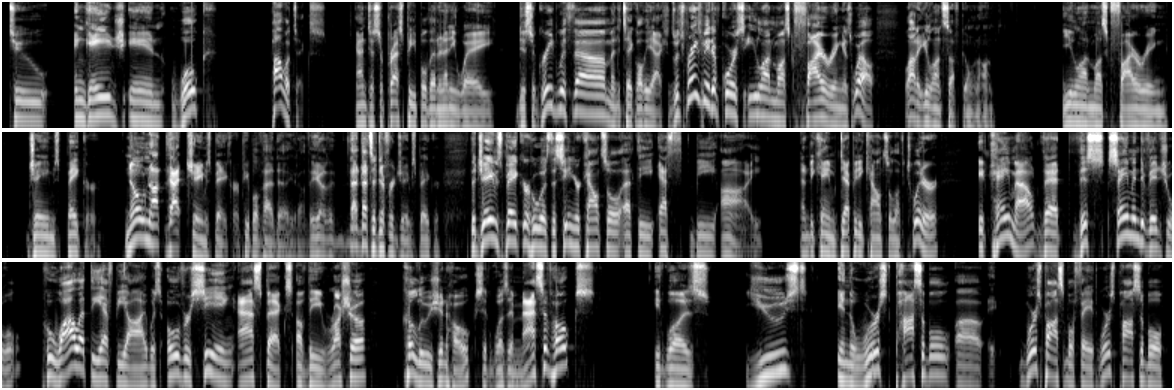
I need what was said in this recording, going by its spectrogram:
to engage in woke politics and to suppress people that in any way disagreed with them and to take all the actions. Which brings me to, of course, Elon Musk firing as well. A lot of Elon stuff going on. Elon Musk firing James Baker. No, not that James Baker. People have had to, you know, the, uh, that that's a different James Baker. The James Baker who was the senior counsel at the FBI and became deputy counsel of Twitter it came out that this same individual, who while at the FBI was overseeing aspects of the Russia collusion hoax, it was a massive hoax. It was used in the worst possible, uh, worst possible faith, worst possible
